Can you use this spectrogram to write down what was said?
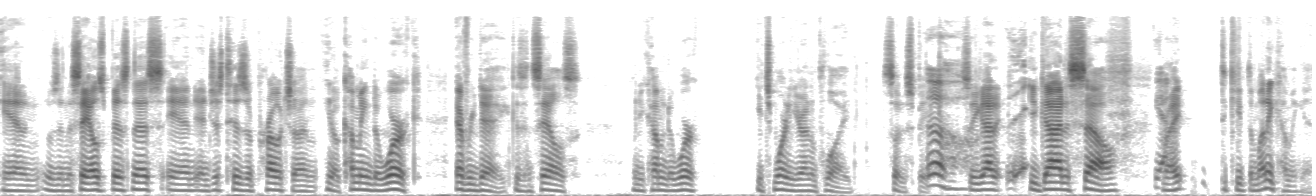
and was in the sales business and, and just his approach on you know coming to work every day because in sales when you come to work each morning you're unemployed so to speak Ugh. so you got you got to sell Yeah. right to keep the money coming in.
